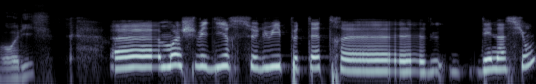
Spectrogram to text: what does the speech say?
Aurélie? Euh, Moi, je vais dire celui peut-être des nations.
